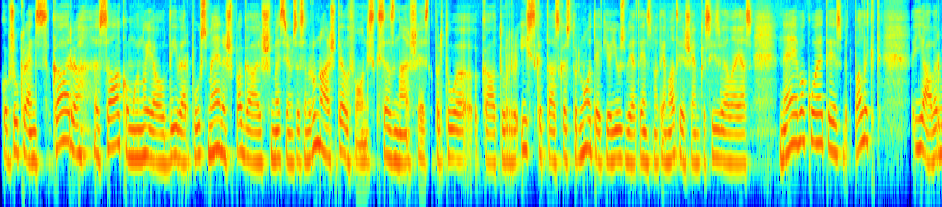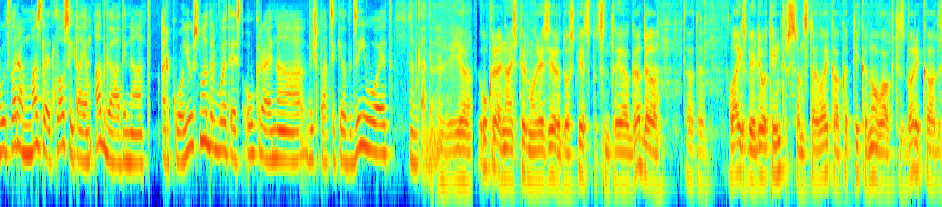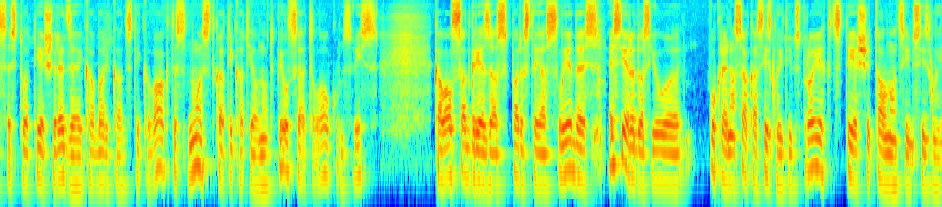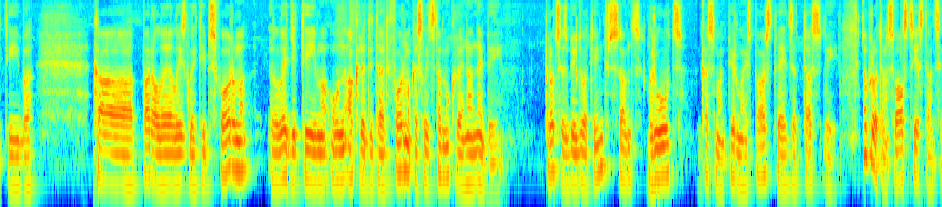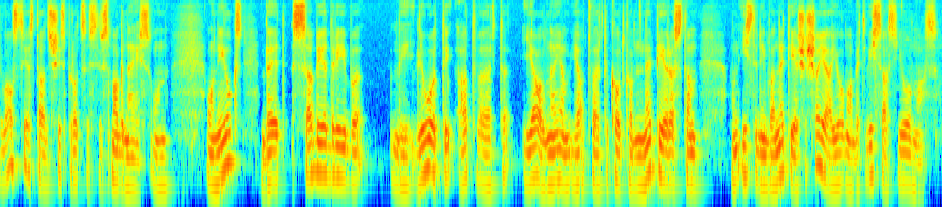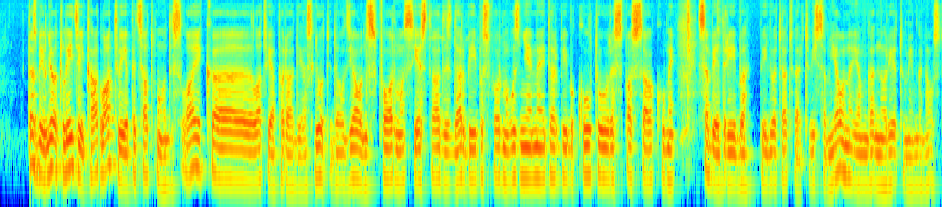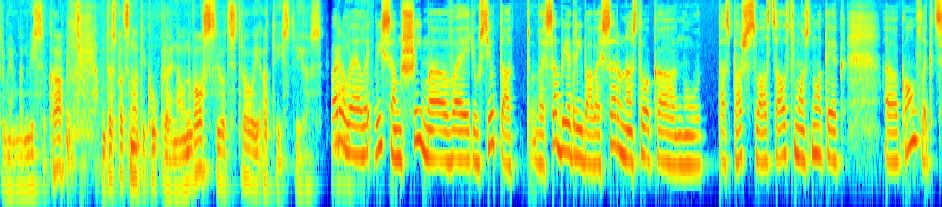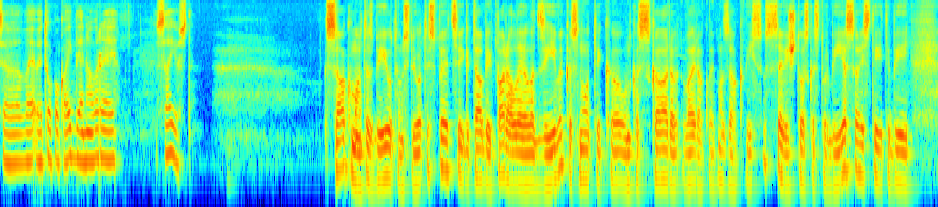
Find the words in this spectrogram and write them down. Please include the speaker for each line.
Speaker 1: Kopš Ukraiņas kara sākuma, nu jau divi ar pus mēneši pagājuši, mēs jums esam runājuši, telefoniski sazinājušies par to, kā tur izskatās, kas tur notiek. Jo jūs bijāt viens no tiem latviešiem, kas izvēlējās neevakuēties, bet palikt. Jā, varbūt varam mazliet klausītājiem atgādināt, ar ko jūs nodarbojaties Ukrajinā, vispār cik ilgi dzīvojat. Atgādiniet.
Speaker 2: Jā, Ukrajinā es pirmoreiz ierados 15. gadā. Tāda Laiks bija ļoti interesants. Tajā laikā, kad tika novāktas barikādas, es to tieši redzēju, kā barikādas tika vāktas nost, kā tika atjaunota pilsēta, laukums, viss. Kā valsts atgriezās parastajās sliedēs. Es ierados, jo Ukrainā sākās izglītības projekts, tieši tālmācības izglītība, kā paralēla izglītības forma, leģitīma un akreditēta forma, kas līdz tam Ukrainā nebija. Process bija ļoti interesants, grūts, Kas man pirmais pārsteidza, tas bija. Nu, protams, valsts iestādes ir valsts iestādes, šis process ir smagnējs un, un ilgs, bet sabiedrība bija ļoti atvērta jaunajam, ja atvērta kaut kam nepierastam un īstenībā ne tieši šajā jomā, bet visās jomās. Tas bija ļoti līdzīgi kā Latvija pēc atmodas laika. Latvijā parādījās ļoti daudz jaunas formas, iestādes, darbības forma, uzņēmēja darbība, kultūras pasākumi. Sabiedrība bija ļoti atvērta visam jaunajam, gan no rietumiem, gan austrumiem, gan visu kā. Un tas pats notika Ukrajinā, un valsts ļoti strauji attīstījās.
Speaker 1: Paralēli visam šim, vai jūs jutāt, vai sabiedrībā, vai sarunās to, ka nu, tās pašas valsts austrumos notiek uh, konflikts, vai, vai to kaut kā ikdienā varēja sajust?
Speaker 2: Sākumā tas bija jūtams ļoti spēcīgi. Tā bija paralēla dzīve, kas notika un kas skāra vairāk vai mazāk visus. Sevišķi tos, kas tur bija iesaistīti, bija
